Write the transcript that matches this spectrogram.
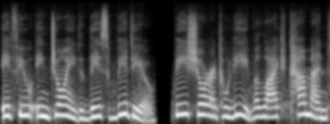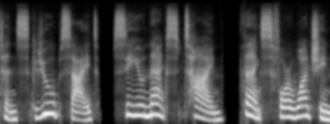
if you enjoyed this video, be sure to leave a like comment and subscribe. See you next time. Thanks for watching.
